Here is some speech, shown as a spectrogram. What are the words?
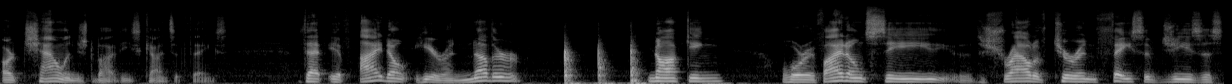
are challenged by these kinds of things that if I don't hear another knocking, or if I don't see the shroud of Turin face of Jesus,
